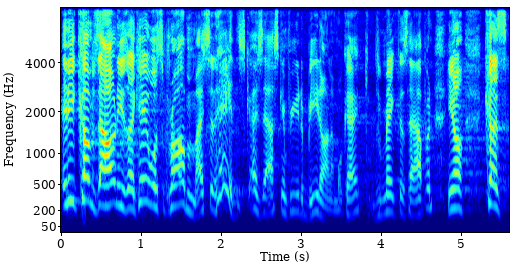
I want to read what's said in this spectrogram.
and he comes out and he's like, hey, what's the problem? I said, hey, this guy's asking for you to beat on him, okay? Can you make this happen? You know, because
